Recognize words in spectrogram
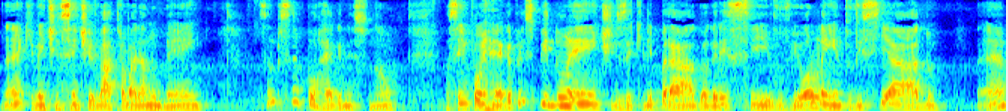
né? que vem te incentivar a trabalhar no bem. Você não precisa impor regra nisso, não. Você impõe regra para um espírito doente, desequilibrado, agressivo, violento, viciado. Né?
